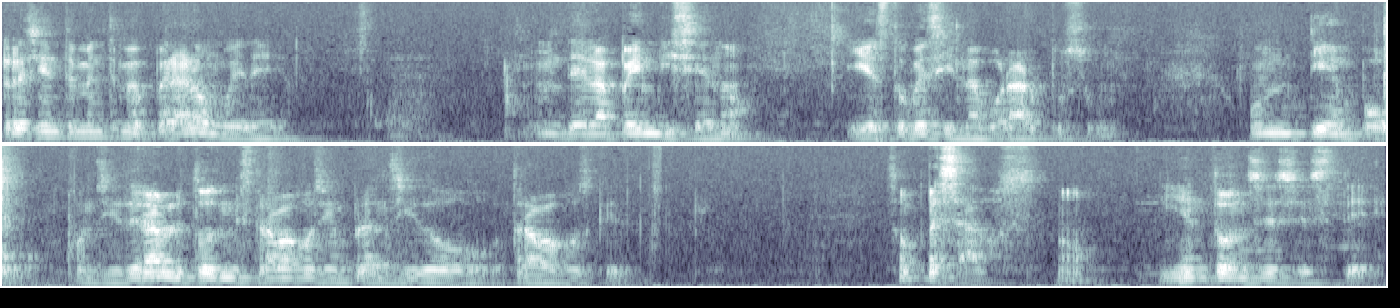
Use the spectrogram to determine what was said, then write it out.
Recientemente me operaron, güey, de, del apéndice, ¿no? Y estuve sin laborar, pues, un, un tiempo considerable. Todos mis trabajos siempre han sido trabajos que son pesados, ¿no? Y entonces, este,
